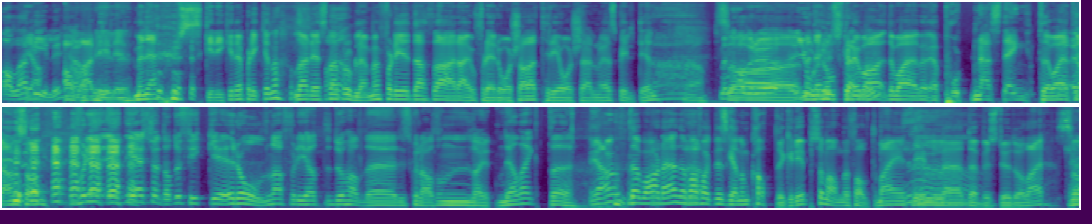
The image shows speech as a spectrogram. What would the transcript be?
Alle er Ja, biler. alle er biler. Men jeg husker ikke replikkene. Det er det som Ah, er ja. problemet. Fordi dette her er jo flere år siden. Det er tre år siden når jeg spilte inn. Men Så, hadde du- gjort men jeg husker det var, det var ja, Porten er stengt! Det var et eller annet sånt. Fordi Jeg skjønte at du fikk eh, rollen da fordi at du, hadde, du skulle ha sånn Løiten-dialekt. Ja, det var det. Det var faktisk gjennom Kattekryp som anbefalte meg til ja. Dubbestudio der. Så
